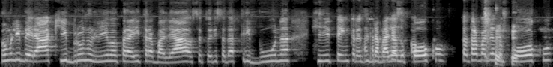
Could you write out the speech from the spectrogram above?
vamos liberar aqui Bruno Lima para ir trabalhar, o setorista da Tribuna, que tem trazido. Tá trabalhando muitas... pouco tá trabalhando pouco,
